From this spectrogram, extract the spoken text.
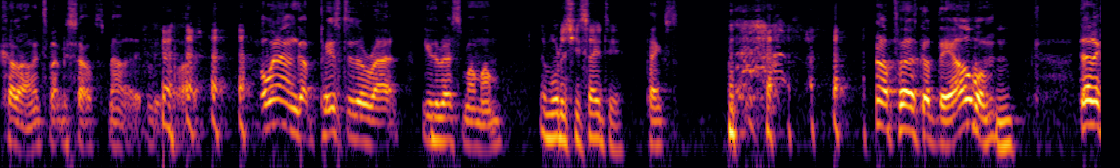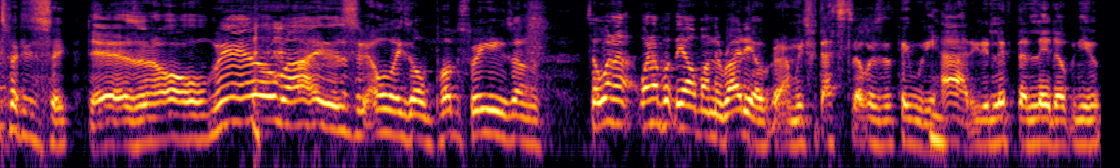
cologne to make myself smell a little bit. posh. I went out and got pissed as a rat. Give the rest to my mum. And what did she say to you? Thanks. when I first got the album, mm. They'd expected to see "There's an old man by the sea," all these old pub swinging songs. So when I when I put the album on the radiogram, which that's that was the thing we mm. had, you lift the lid up and you.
